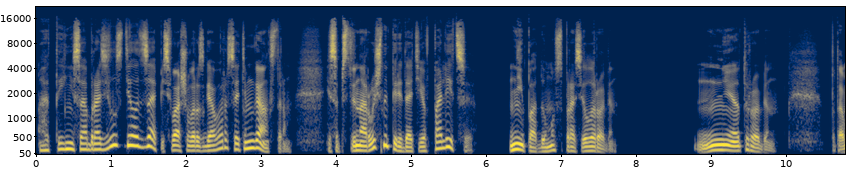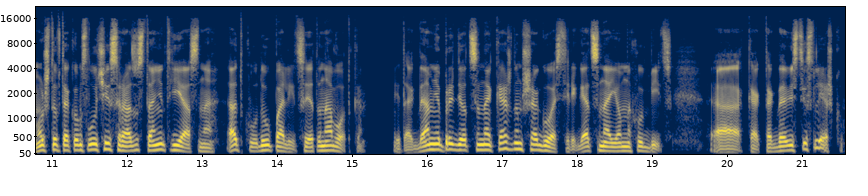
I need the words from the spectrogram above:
«А ты не сообразил сделать запись вашего разговора с этим гангстером и собственноручно передать ее в полицию?» Не подумав, спросил Робин. «Нет, Робин, потому что в таком случае сразу станет ясно, откуда у полиции эта наводка. И тогда мне придется на каждом шагу остерегаться наемных убийц. А как тогда вести слежку?»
